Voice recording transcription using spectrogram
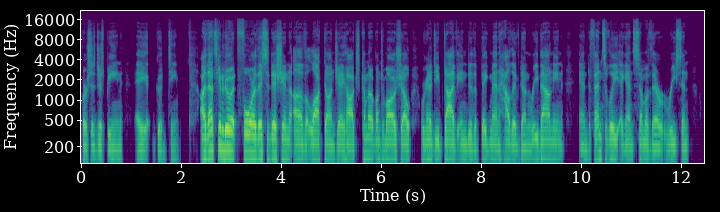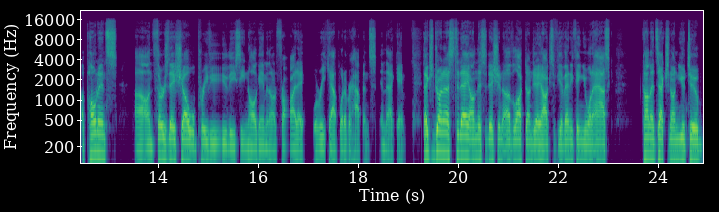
versus just being a good team. All right, that's going to do it for this edition of Locked On Jayhawks. Coming up on tomorrow's show, we're going to deep dive into the big men, how they've done rebounding and defensively against some of their recent opponents. Uh, on Thursday's show, we'll preview the Seton Hall game, and then on Friday, we'll recap whatever happens in that game. Thanks for joining us today on this edition of Locked On Jayhawks. If you have anything you want to ask, comment section on YouTube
